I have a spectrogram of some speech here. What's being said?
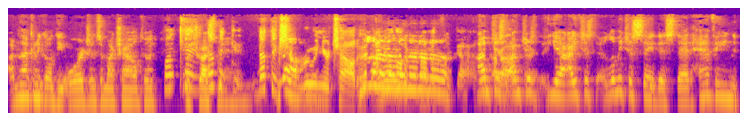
I'm not going to go into the origins of my childhood. Okay, trust nothing, me, nothing should no, ruin your childhood. No, no, no, no, no, no, no. Like I'm just, I'm just, yeah. I just let me just say this: that having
